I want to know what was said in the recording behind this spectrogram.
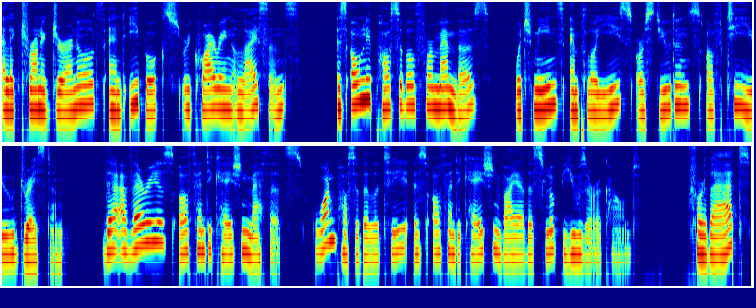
electronic journals, and e-books requiring a license is only possible for members which means employees or students of TU Dresden. There are various authentication methods. One possibility is authentication via the SLUB user account. For that,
